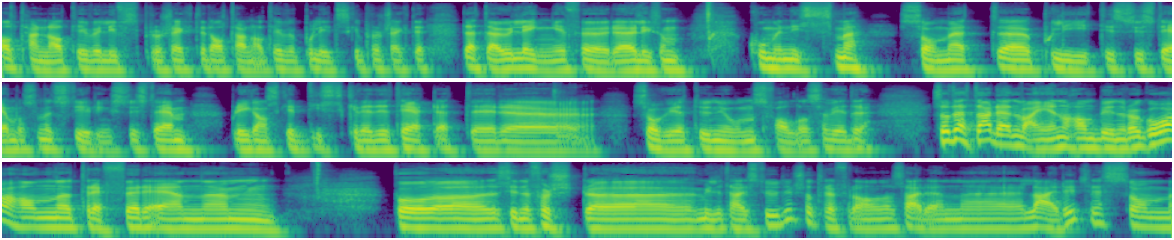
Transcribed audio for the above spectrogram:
alternative livsprosjekter, alternative politiske prosjekter. Dette er jo lenge før eh, liksom, kommunisme som et uh, politisk system og som et styringssystem blir ganske diskreditert etter uh, Sovjetunionens fall osv. Så, videre. så dette er den veien han begynner å gå. Han treffer en um, på eh, sine første militærstudier så treffer han særlig en lærer som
